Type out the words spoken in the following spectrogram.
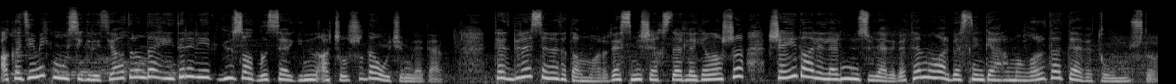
Akademik Musiqili Teatrında Heydər Əliyev 100 adlı sərginin açılışı da o cümlədən. Tədbirə sənət adamları, rəsmi şəxslərlə yanaşı şəhid ailələrin üzvləri, vətən müharibəsinin qəhrəmanları da dəvət olunmuşdu.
